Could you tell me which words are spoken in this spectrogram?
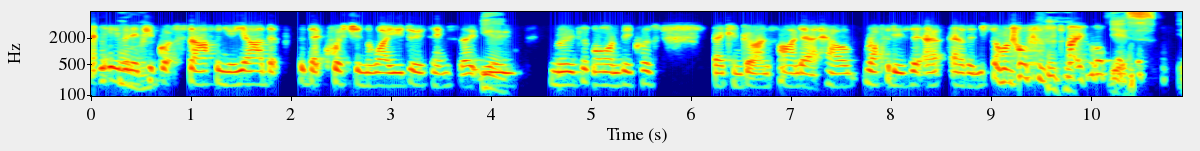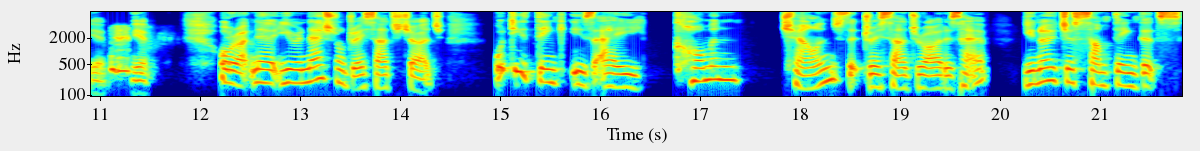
and even if Alright. you've got staff in your yard that that question the way you do things, that Yeah. you move them on because they can go and find out how rough it is out, out in someone else's stable. Yes. Yep. Yep. All right. Now, you're a national dressage judge. What do you think is a common challenge that dressage riders have? You know, just something that's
